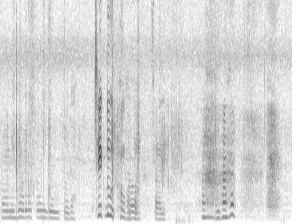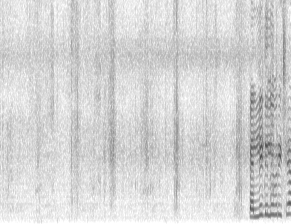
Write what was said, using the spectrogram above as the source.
પાણી ભરવા તો અહીં જવું પડે છેક દૂર ઓ બાપા સોરી પહેલી ડિલિવરી છે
